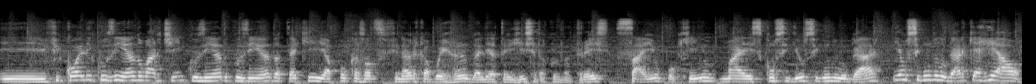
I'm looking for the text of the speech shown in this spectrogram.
e ficou ali cozinhando o Martin, cozinhando, cozinhando, até que a poucas voltas final ele acabou errando ali a tangência da curva 3, saiu um pouquinho, mas conseguiu o segundo lugar, e é um segundo lugar que é real.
